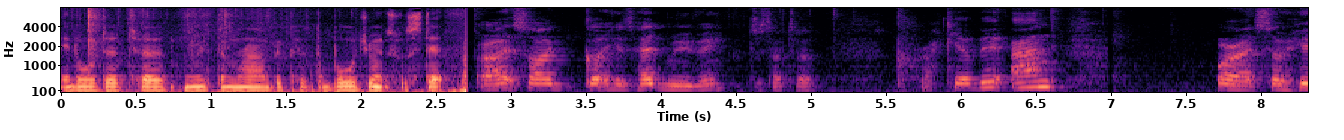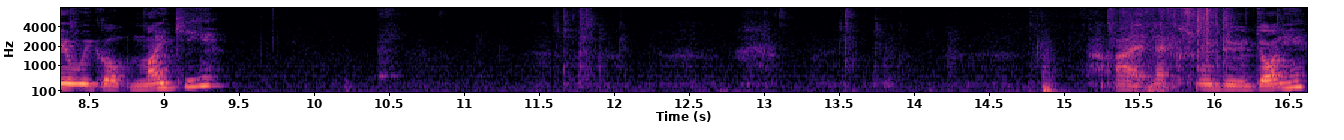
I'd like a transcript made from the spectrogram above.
in order to move them around because the ball joints were stiff. Alright, so I got his head moving. Just had to crack it a bit. And, alright, so here we got Mikey. Alright, next we'll do Donnie.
